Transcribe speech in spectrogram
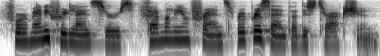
For many freelancers, family and friends represent a distraction.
